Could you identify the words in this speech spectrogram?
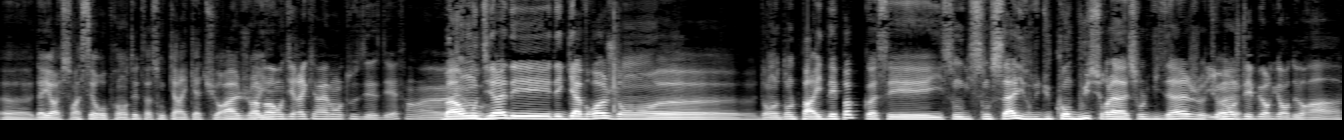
Euh, D'ailleurs, ils sont assez représentés de façon caricaturale, genre Ah bah, on dirait carrément tous des SDF. Hein, euh, bah, on dirait des, des gavroches dans, euh, dans, dans le Paris de l'époque, quoi. C'est, ils sont, ils sont sales, ils ont du cambouis sur la, sur le visage, tu Ils vois. mangent des burgers de rats.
